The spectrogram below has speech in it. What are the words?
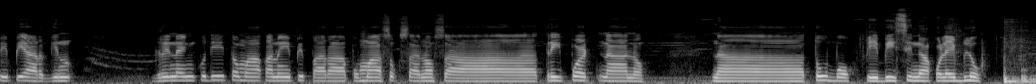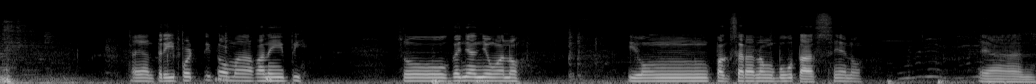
PPR, gin, greenine ko dito mga kanipi para pumasok sa ano sa 3 port na ano na tubo PVC na kulay blue. Ayan, 3 port ito mga kanipi. So, ganyan yung ano yung pagsara ng butas, yan oh. Ayan.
